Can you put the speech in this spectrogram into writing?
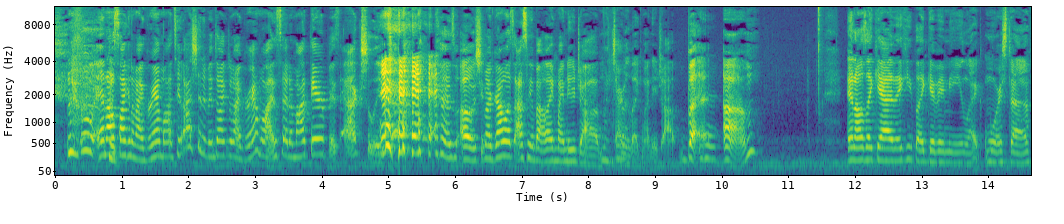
Ooh, and I was talking to my grandma too. I should have been talking to my grandma instead of my therapist, actually. Because oh, she my grandma was asking me about like my new job, which I really like my new job, but Mm-hmm. um, and I was like, yeah, they keep like giving me like more stuff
